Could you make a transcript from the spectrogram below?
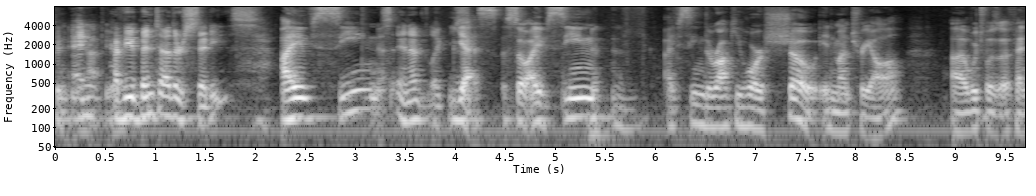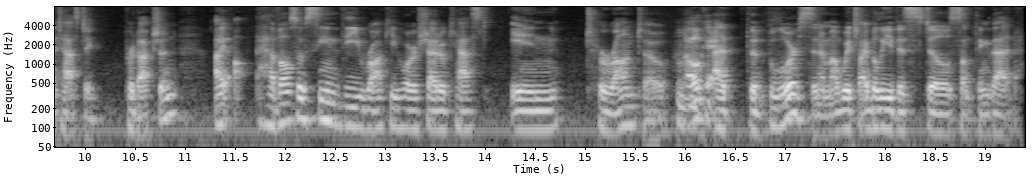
couldn't be happier. Have you been to other cities? I've seen In a, like yes. So I've seen I've seen the Rocky Horror Show in Montreal, uh, which was a fantastic production. I have also seen the Rocky Horror Shadowcast in Toronto Okay. at the Bloor Cinema, which I believe is still something that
